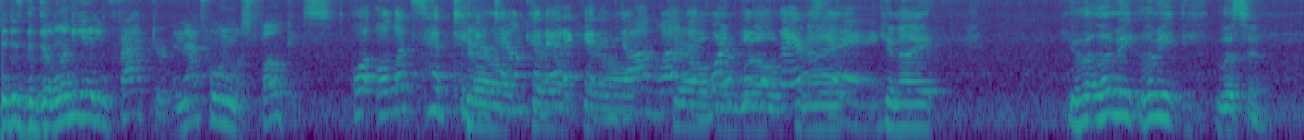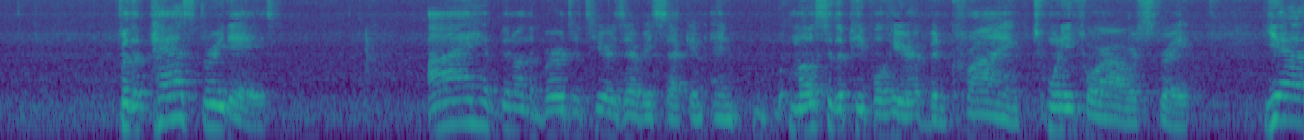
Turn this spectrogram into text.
It is the delineating factor, and that's where we must focus. Well, well let's head to Carol, Midtown, Carol, Connecticut, and Don Lemon. Carol what are people Will, there can I- Can I, let me, let me, listen. For the past three days, I have been on the verge of tears every second, and most of the people here have been crying 24 hours straight. Yeah,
